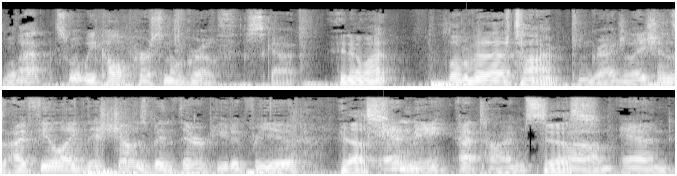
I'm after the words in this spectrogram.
Well, that's what we call personal growth, Scott. You know what? A little bit at a time. Congratulations. I feel like this show has been therapeutic for you Yes. and me at times. Yes. Um, and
